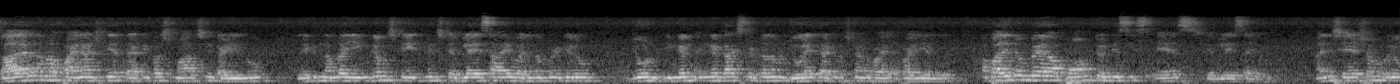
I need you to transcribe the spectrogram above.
സാധാരണ നമ്മുടെ ഫൈനാൻഷ്യൽ ഇയർ തേർട്ടി ഫസ്റ്റ് മാർച്ചിന് കഴിയുന്നു. അല്ലെങ്കിൽ നമ്മുടെ ഇൻകം സ്റ്റേറ്റ്മെന്റ് സ്റ്റെബിലൈസ് ആയി വരുമ്പോഴേക്കൊരു June income income tax return നമ്മൾ ജൂലൈ തേർട്ടി ഫസ്റ്റിനാണ് ഫയൽ ചെയ്യേണ്ടത് അപ്പോൾ അതിന് മുമ്പേ ആ form twenty six A S stabilise ആയി വരും. അതിനുശേഷം ഒരു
